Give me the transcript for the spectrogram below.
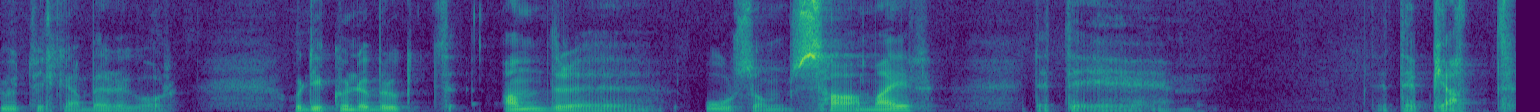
Utviklinga bare går. Og de kunne brukt andre ord som sa mer. Dette er, dette er pjatt.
